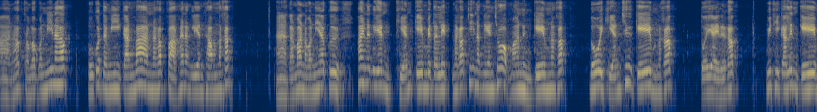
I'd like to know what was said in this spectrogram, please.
อ่า นะครับสำหรับวันนี้นะครับ ครูก็จะมีการบ้านนะครับ ฝากให้นักเรียนทำนะครับ อ่าการบ้านในวันนี้ก็คือให้นักเรียนเขียนเกมเบตเตอร์เลตนะครับที่นักเรียนชอบมาหนึ่งเกมนะครับ โดยเขียนชื่อเกมนะครับ ตัวใหญ่เลยครับ วิธีการเล่นเกม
